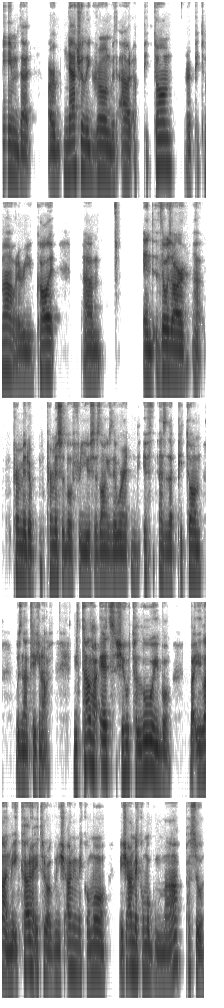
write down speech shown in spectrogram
that are naturally grown without a pitom or a pitma, whatever you call it, um, and those are uh, permitted, permissible for use as long as they weren't, if as the pitom was not taken off. ניטל העץ שהוא תלוי בו באילן מעיקר האתרוג ונשאר ממקומו ונשאר מקומו גומה, פסול.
